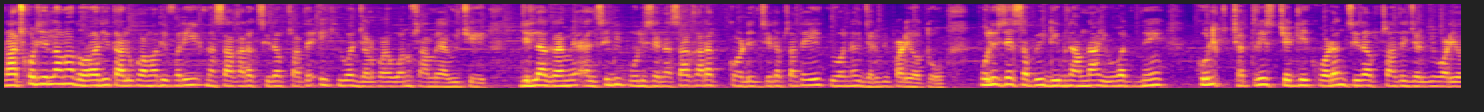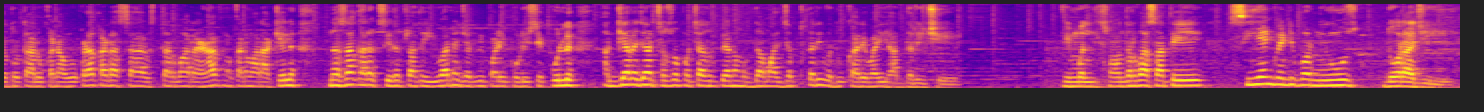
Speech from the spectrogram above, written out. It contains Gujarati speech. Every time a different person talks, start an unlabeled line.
રાજકોટ જિલ્લાના ધોરાજી તાલુકામાંથી ફરી એક નશાકારક સિરપ સાથે એક યુવાન ઝડપાયો હોવાનું સામે આવ્યું છે. જિલ્લા ગ્રામ્ય એલસીબી પોલીસે નશાકારક કોડિન સિરપ સાથે એક યુવાનને ઝડપી પાડ્યો હતો. પોલીસે સફી ડીબ નામના યુવકને કુલ છત્રીસ જેટલી કોડન સિરપ સાથે ઝડપી પાડ્યો હતો. તાલુકાના વોકડાકાંઠા વિસ્તારમાં રહેણાંક મકાનમાં રાખેલ નશાકારક સિરપ સાથે યુવાનને ઝડપી પાડી પોલીસે કુલ અગિયાર હજાર છસો પચાસ રૂપિયાનો મુદ્દામાલ જપ્ત કરી વધુ કાર્યવાહી હાથ ધરી છે. વિમલ સોંદરવા સાથે CN twenty four news Dhoraji.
